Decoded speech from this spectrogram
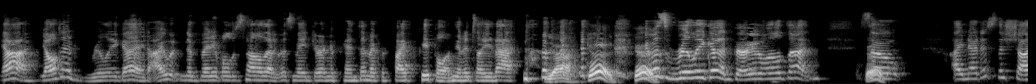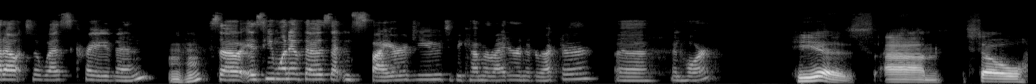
Yeah, y'all did really good. I wouldn't have been able to tell that it was made during a pandemic with five people. I'm going to tell you that. Yeah, good, good. it was really good. Very well done. Good. So I noticed the shout out to Wes Craven. Mm-hmm. So is he one of those that inspired you to become a writer and a director uh, in horror? He is. Um, so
